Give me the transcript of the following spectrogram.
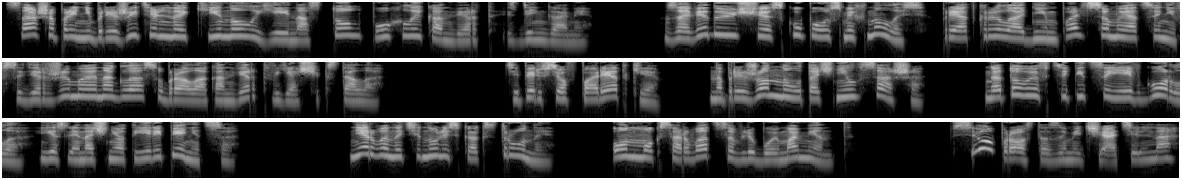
Саша пренебрежительно кинул ей на стол пухлый конверт с деньгами. Заведующая скупо усмехнулась, приоткрыла одним пальцем и, оценив содержимое на глаз, убрала конверт в ящик стола. «Теперь все в порядке?» — напряженно уточнил Саша, готовый вцепиться ей в горло, если начнет ерепениться. Нервы натянулись как струны, он мог сорваться в любой момент. «Все просто замечательно».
